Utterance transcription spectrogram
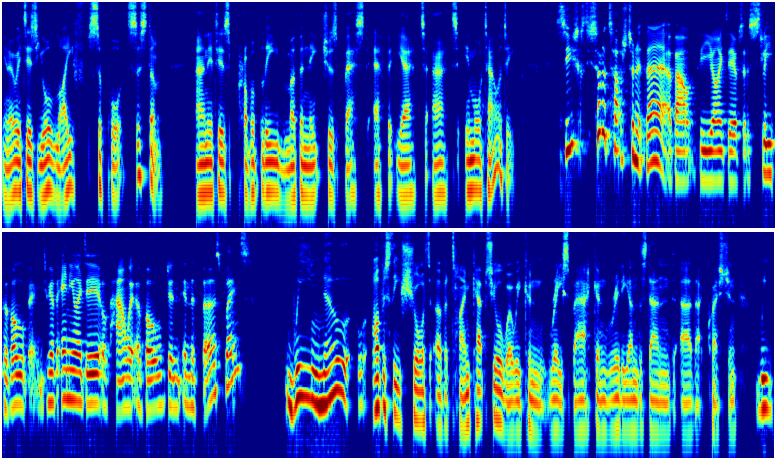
You know, it is your life support system, and it is probably Mother Nature's best effort yet at immortality. So you, sort of touched on it there about the idea of sort of sleep evolving. Do you have any idea of how it evolved in, in the first place? We know, obviously, short of a time capsule where we can race back and really understand uh, that question, we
